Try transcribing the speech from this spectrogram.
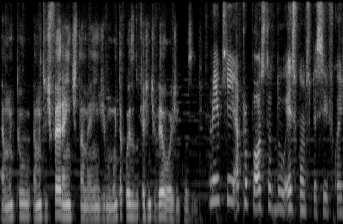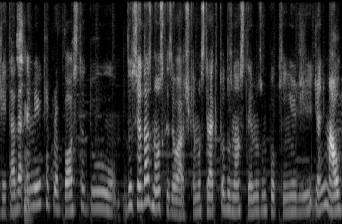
É muito, é muito diferente também de muita coisa do que a gente vê hoje, inclusive. Meio que a proposta do. Esse ponto específico, a enjeitada, Sim. é meio que a proposta do, do Senhor das Moscas, eu acho, que é mostrar que todos nós temos um pouquinho de, de animal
